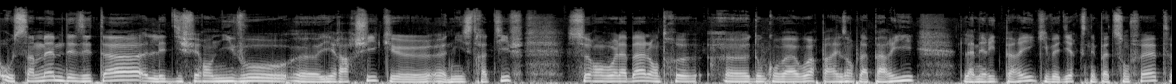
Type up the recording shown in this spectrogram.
au sein même des États, les différents niveaux hiérarchiques administratifs se renvoient la balle entre eux. donc on va avoir par exemple à Paris la mairie de Paris qui va dire que ce n'est pas de son fait,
